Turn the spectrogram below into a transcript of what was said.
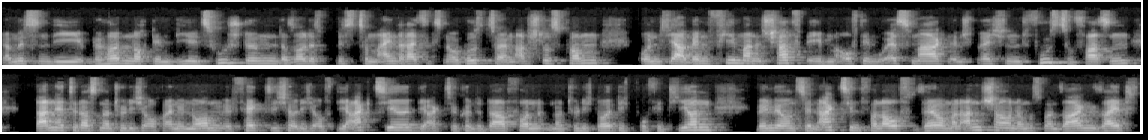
Da müssen die Behörden noch dem Deal zustimmen. Da soll es bis zum 31. August zu einem Abschluss kommen. Und ja, wenn viel man es schafft, eben auf dem US-Markt entsprechend Fuß zu fassen, dann hätte das natürlich auch einen enormen Effekt sicherlich auf die Aktie. Die Aktie könnte davon natürlich deutlich profitieren. Wenn wir uns den Aktienverlauf selber mal anschauen, dann muss man sagen, seit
